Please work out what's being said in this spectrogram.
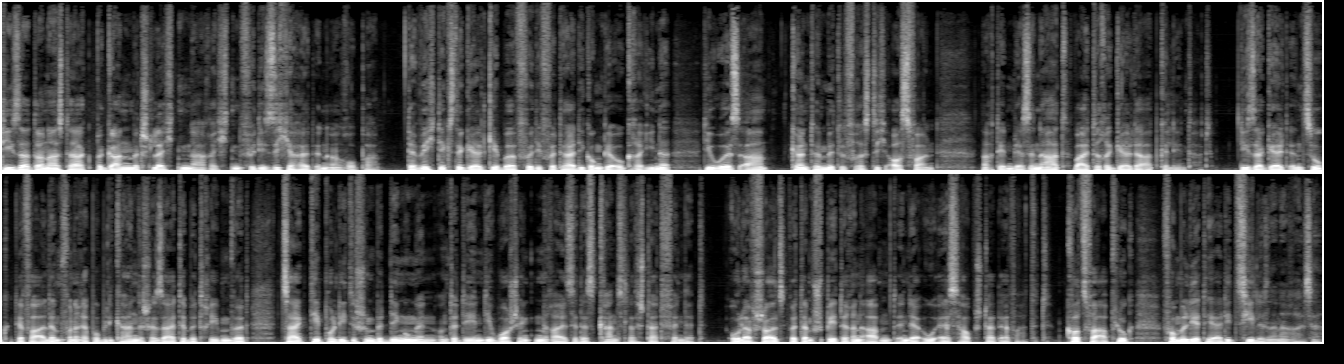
Dieser Donnerstag begann mit schlechten Nachrichten für die Sicherheit in Europa. Der wichtigste Geldgeber für die Verteidigung der Ukraine, die USA, könnte mittelfristig ausfallen, nachdem der Senat weitere Gelder abgelehnt hat. Dieser Geldentzug, der vor allem von republikanischer Seite betrieben wird, zeigt die politischen Bedingungen, unter denen die Washington-Reise des Kanzlers stattfindet. Olaf Scholz wird am späteren Abend in der US-Hauptstadt erwartet. Kurz vor Abflug formulierte er die Ziele seiner Reise.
